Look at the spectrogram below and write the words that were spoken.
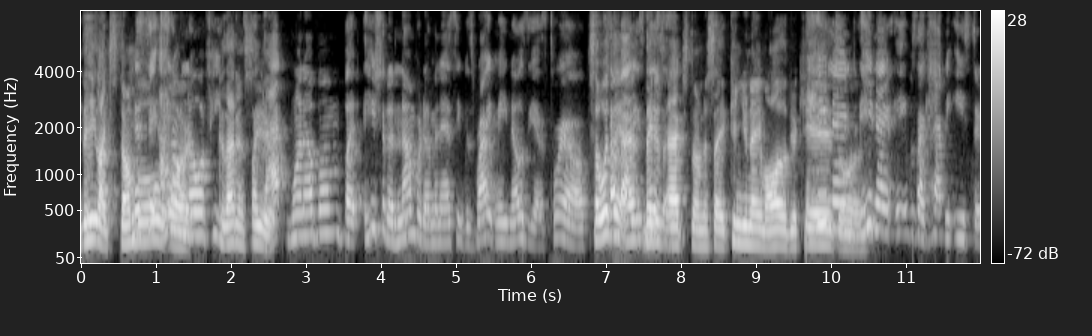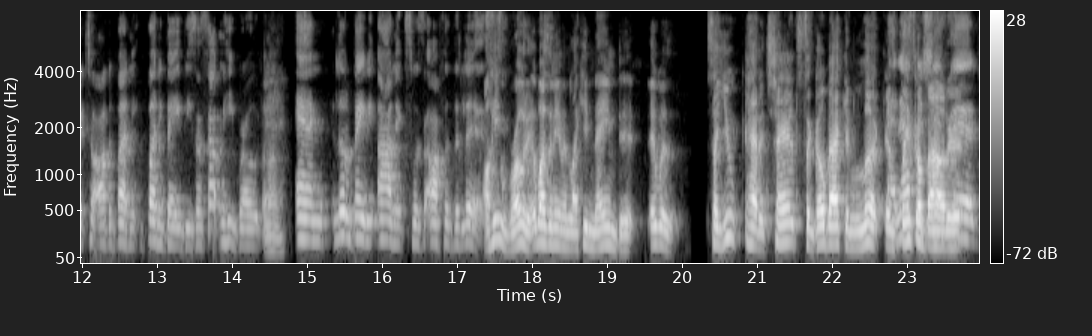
did he like stumble? Missy, I don't or- know if he because I didn't see it. one of them, but he should have numbered them. And as he was writing, he knows he has twelve. So what they Somebody's they just asked him to say, "Can you name all of your kids?" He kids?" named or he named it was like Happy Easter to all the bunny bunny babies or something he wrote, Uh, and little baby Onyx was off of the list. oh, he wrote it. It wasn't even like he named it. It was so you had a chance to go back and look and, and think about it. said.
